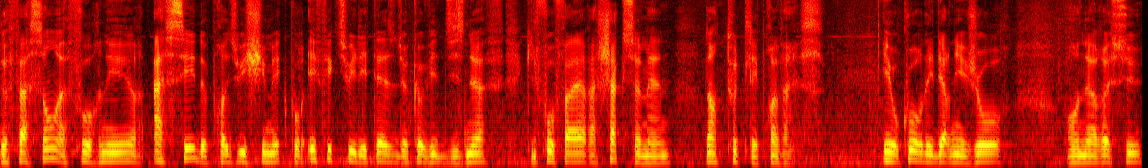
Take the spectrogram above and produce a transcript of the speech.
de façon à fournir assez de produits chimiques pour effectuer les tests de COVID-19 qu'il faut faire à chaque semaine dans toutes les provinces. Et au cours des derniers jours, on a reçu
